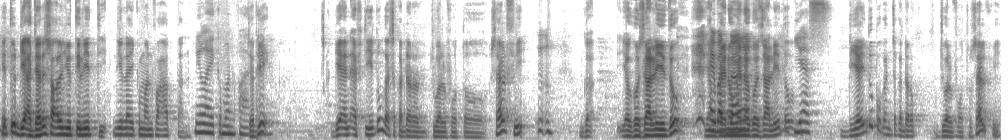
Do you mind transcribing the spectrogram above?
itu diajari soal utility, nilai kemanfaatan. Nilai kemanfaatan. Jadi di NFT itu nggak sekedar jual foto selfie, nggak ya Gozali itu, yang Hebat fenomena banget. Gozali itu Yes. dia itu bukan sekedar jual foto selfie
